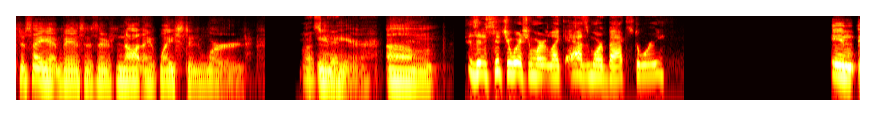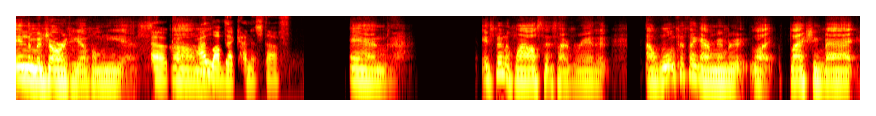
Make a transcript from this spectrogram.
to say at best is there's not a wasted word That's in good. here. Um, Is it a situation where it like adds more backstory? In in the majority of them, yes. Okay. I Um, love that kind of stuff. and it's been a while since I've read it. I want to think I remember it like flashing back.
